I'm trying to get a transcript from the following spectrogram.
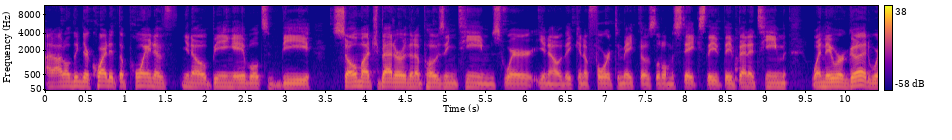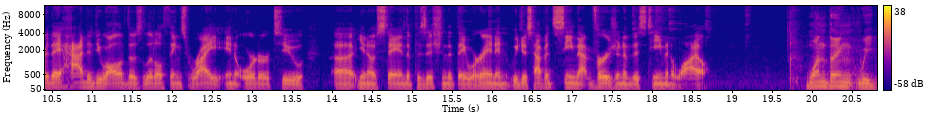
I don't think they're quite at the point of you know being able to be so much better than opposing teams where you know they can afford to make those little mistakes. They they've been a team when they were good where they had to do all of those little things right in order to uh, you know, stay in the position that they were in. And we just haven't seen that version of this team in a while. One thing we,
